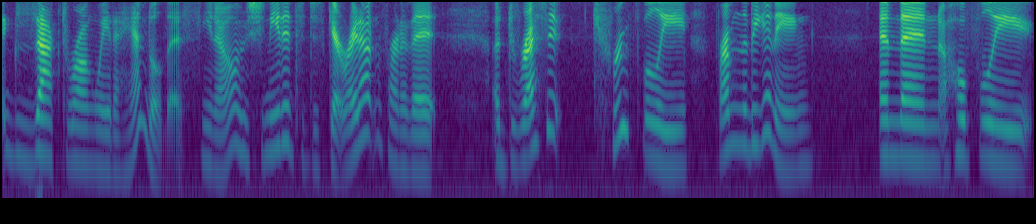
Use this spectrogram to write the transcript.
exact wrong way to handle this, you know? She needed to just get right out in front of it, address it truthfully from the beginning, and then hopefully,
